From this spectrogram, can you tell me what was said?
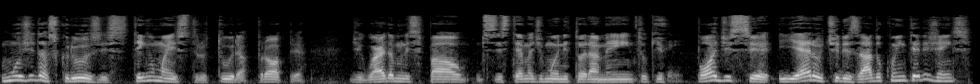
Mogi das Cruzes tem uma estrutura própria de guarda municipal, de sistema de monitoramento que Sim. pode ser e era utilizado com inteligência.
